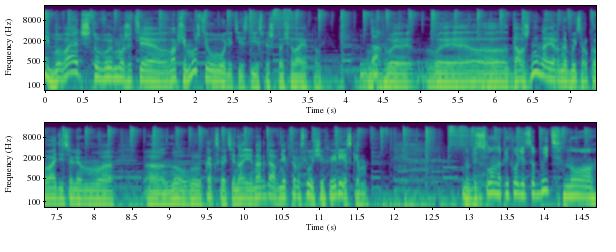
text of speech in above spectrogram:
И бывает, что вы можете, вообще можете уволить, если, если что, человека? Да. Вот вы вы э, должны, наверное, быть руководителем, э, э, ну, как сказать, иногда в некоторых случаях и резким. Ну, безусловно, приходится быть, но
